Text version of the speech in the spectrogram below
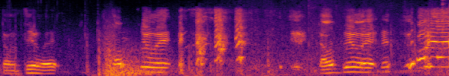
Don't do it. Don't do it. Don't do it. Oh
